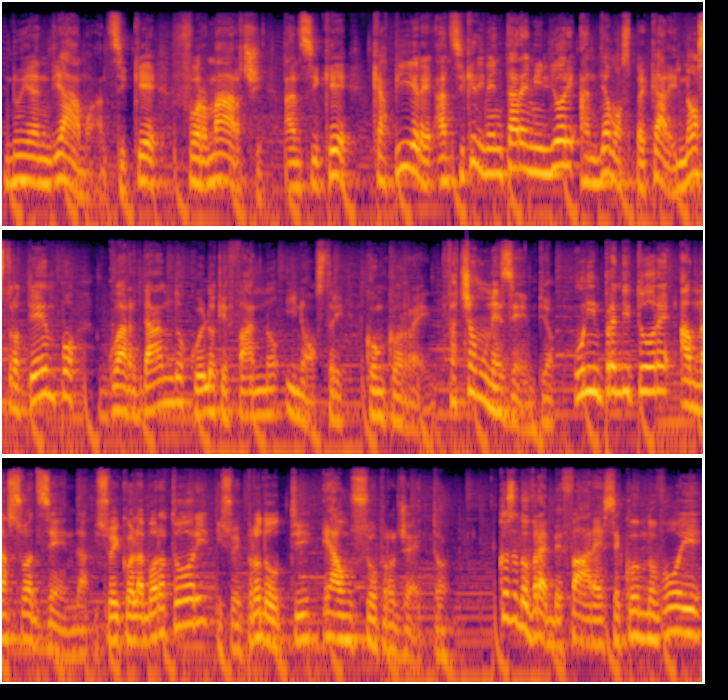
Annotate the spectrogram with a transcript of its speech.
noi andiamo, anziché formarci, anziché capire, anziché diventare migliori, andiamo a sprecare il nostro tempo guardando quello che fanno i nostri concorrenti. Facciamo un esempio. Un imprenditore ha una sua azienda, i suoi collaboratori, i suoi prodotti e ha un suo progetto cosa dovrebbe fare secondo voi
